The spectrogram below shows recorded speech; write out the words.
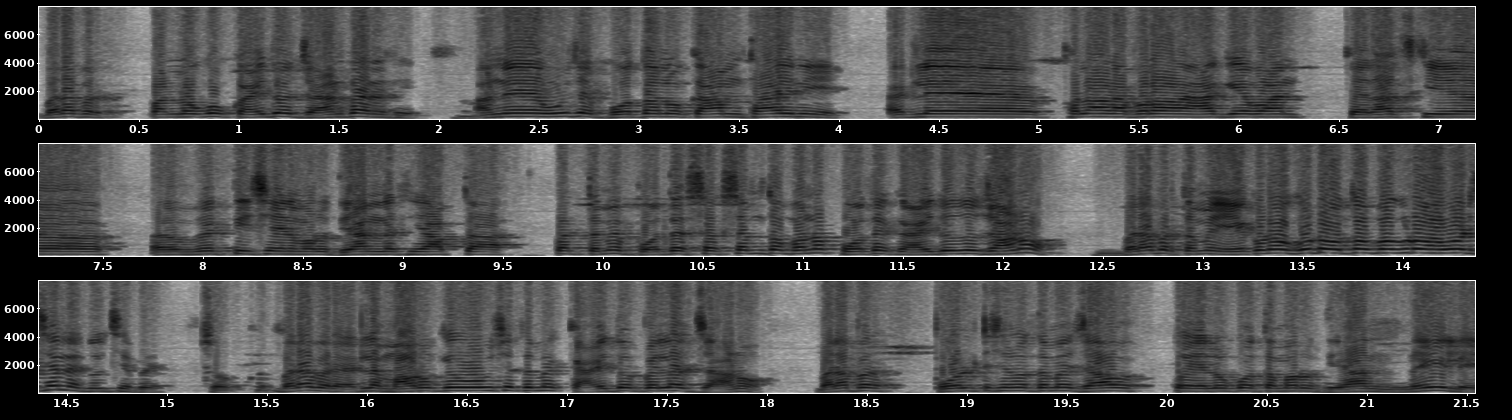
બરાબર. પણ લોકો કાયદો જાણતા નથી. અને હું છે પોતાનું કામ થાય નહીં. એટલે ફલાણા ફલાણા આગેવાન કે રાજકીય વ્યક્તિ છે એને મારું ધ્યાન નથી આપતા. પણ તમે પોતે સક્ષમ તો બનો પોતે કાયદો તો જાણો. બરાબર. તમે એકડો ઘોટો તો બગડો આવડ છે ને તુલસીભાઈ? બરાબર. એટલે મારું કેવું છે તમે કાયદો પહેલા જાણો. બરાબર. પોલિટિશિયનો તમે જાઓ તો એ લોકો તમારું ધ્યાન નહીં લે.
